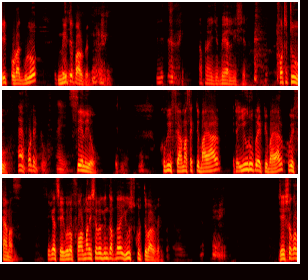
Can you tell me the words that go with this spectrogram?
এই প্রোডাক্টগুলো নিতে পারবেন। আপনার এই যে বিয়াল্লিশের। ফর্টি টু হ্যাঁ ফর্টি টু সেলিও খুবই ফেমাস একটি বায়ার এটা ইউরোপের একটি বায়ার খুবই ফেমাস ঠিক আছে এগুলো ফর্মাল হিসেবে কিন্তু আপনারা ইউজ করতে পারবেন। যে সকল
